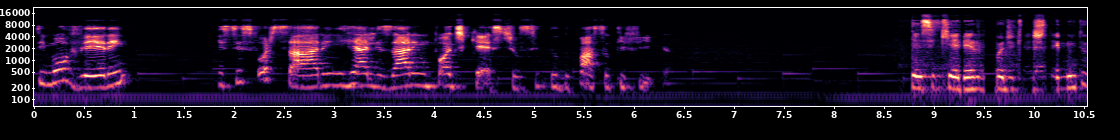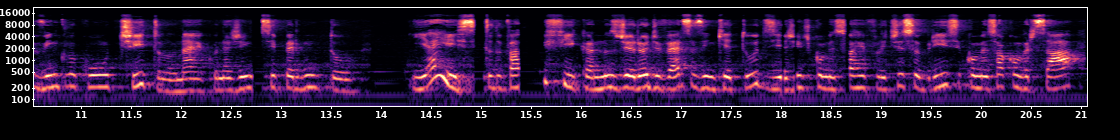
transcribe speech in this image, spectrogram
se moverem e se esforçarem e realizarem um podcast, o Se Tudo Passa o Que Fica? Esse querer do podcast tem muito vínculo com o título, né? Quando a gente se perguntou, e aí, se tudo passa e fica, nos gerou diversas inquietudes e a gente começou a refletir sobre isso e começou a conversar.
